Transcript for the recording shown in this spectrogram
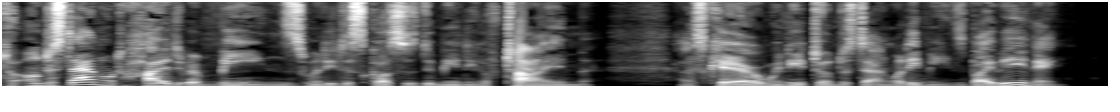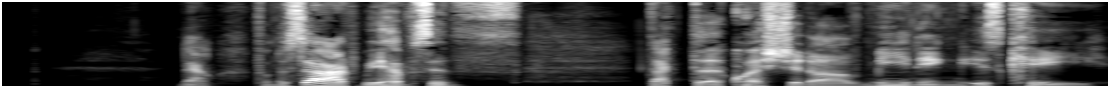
To understand what Heidegger means when he discusses the meaning of time as care, we need to understand what he means by meaning. Now, from the start, we have said that the question of meaning is key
